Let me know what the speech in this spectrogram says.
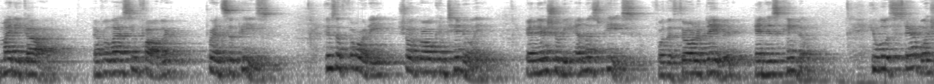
Mighty God, Everlasting Father, Prince of Peace. His authority shall grow continually, and there shall be endless peace for the throne of David and his kingdom. He will establish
